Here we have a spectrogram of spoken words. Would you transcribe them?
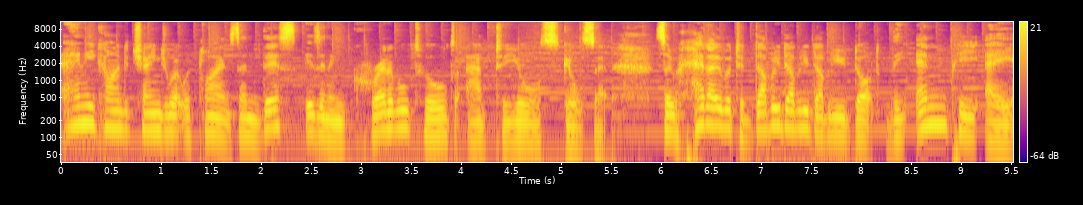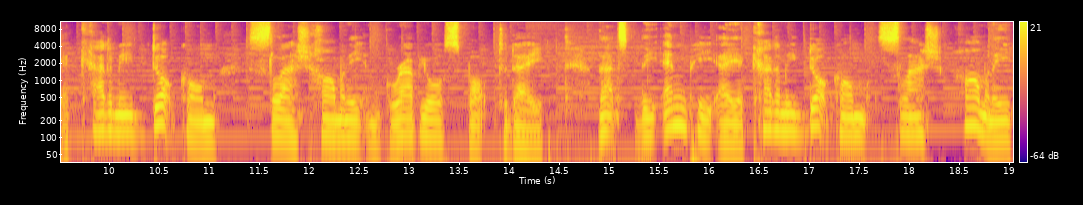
any kind of change work with clients, then this is an incredible tool to add to your skill set. So, head over to www.thempaacademy.com slash harmony and grab your spot today. That's the mpaacademy.com slash harmony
